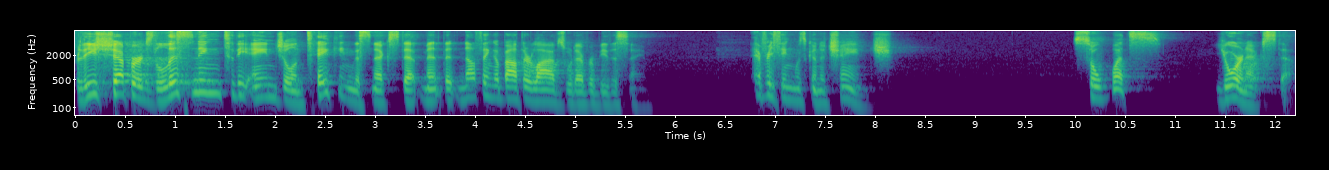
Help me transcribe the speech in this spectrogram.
For these shepherds, listening to the angel and taking this next step meant that nothing about their lives would ever be the same. Everything was going to change. So, what's your next step?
